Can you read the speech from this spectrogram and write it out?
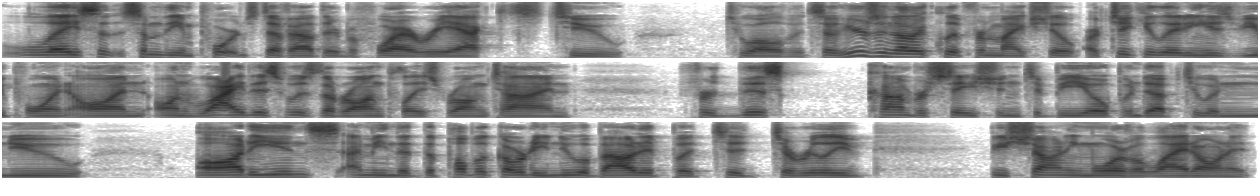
lay some, some of the important stuff out there before I react to to all of it. So here's another clip from Mike Shildt articulating his viewpoint on on why this was the wrong place, wrong time for this conversation to be opened up to a new audience. I mean, that the public already knew about it, but to, to really be shining more of a light on it,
